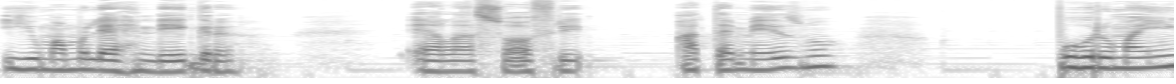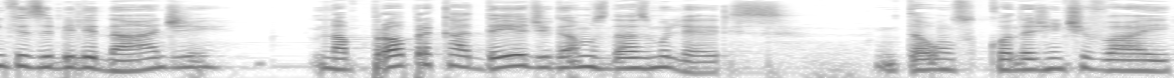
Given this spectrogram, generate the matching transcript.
E uma mulher negra, ela sofre até mesmo por uma invisibilidade na própria cadeia, digamos, das mulheres. Então, quando a gente vai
